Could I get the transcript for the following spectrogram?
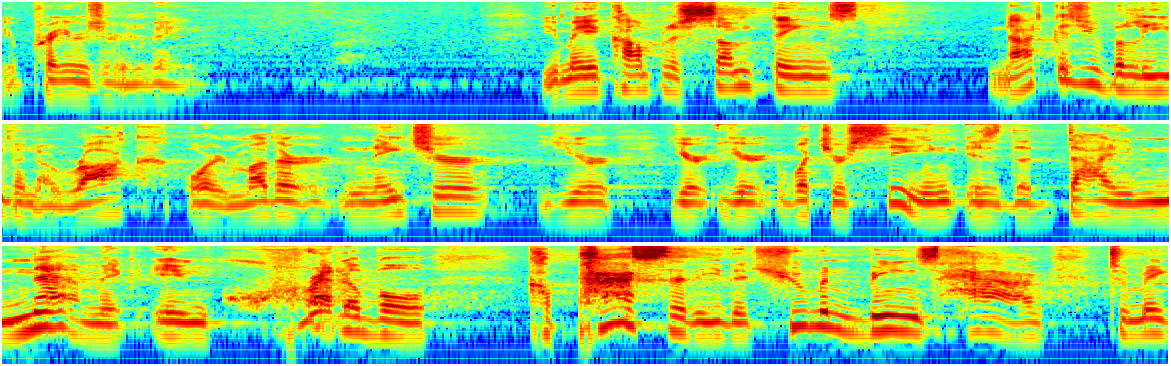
your prayers are in vain. You may accomplish some things not because you believe in a rock or in Mother Nature. You're, you're, you're, what you're seeing is the dynamic, incredible capacity that human beings have to make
